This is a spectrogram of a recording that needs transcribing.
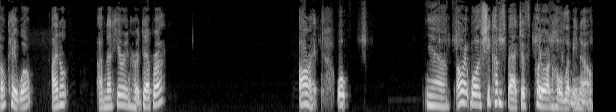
Okay, well, I don't, I'm not hearing her. Deborah? All right. Well, yeah. All right. Well, if she comes back, just put her on hold. Let me know.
